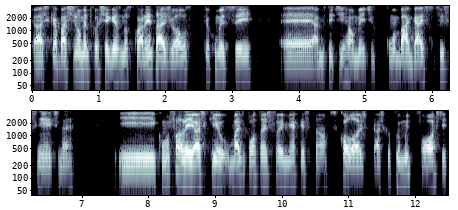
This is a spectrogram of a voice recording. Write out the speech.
Eu acho que a partir do momento que eu cheguei aos meus 40 jogos, que eu comecei é, a me sentir realmente com uma bagagem suficiente, né? E como eu falei, eu acho que o mais importante foi minha questão psicológica. Acho que eu fui muito forte,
